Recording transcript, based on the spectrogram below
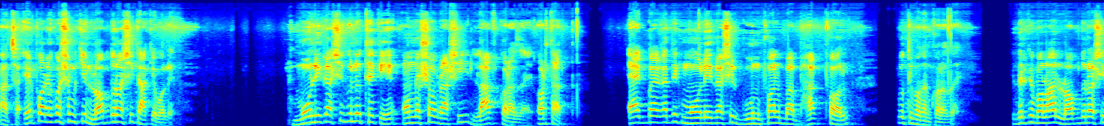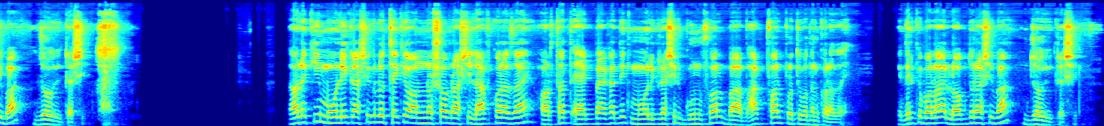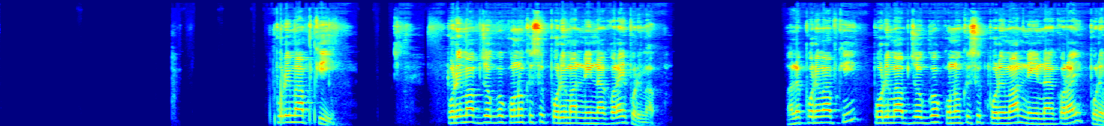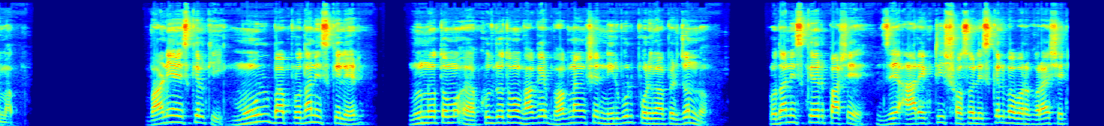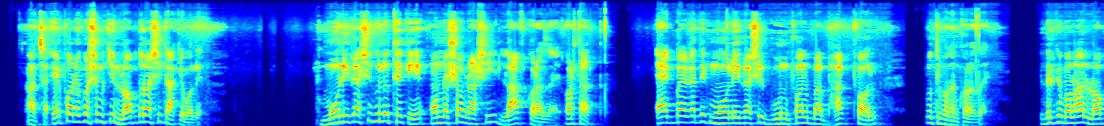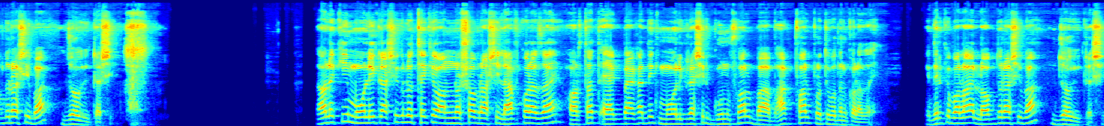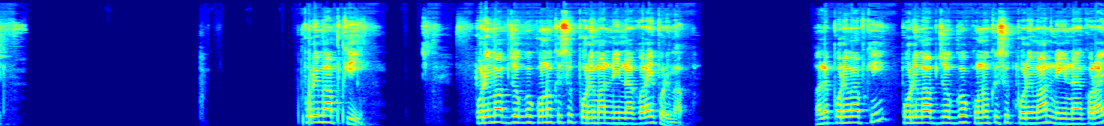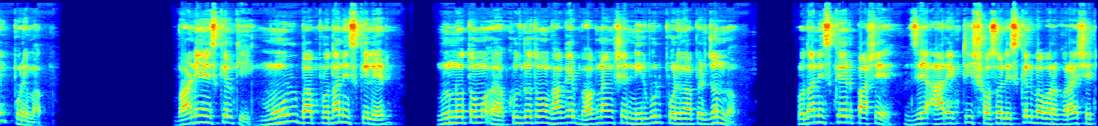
আচ্ছা এরপরে কোশ্চেন কি? লব্ধ রাশি কাকে বলে? মৌলিক রাশিগুলো থেকে অন্য সব রাশি লাভ করা যায়। অর্থাৎ এক বা একাধিক মৌলিক রাশির গুণফল বা ভাগফল প্রতিপাদন করা যায়। এদেরকে বলা হয় লব্ধ রাশি বা যৌগিক রাশি। তাহলে কি মৌলিক রাশিগুলো থেকে অন্য সব রাশি লাভ করা যায়? অর্থাৎ এক বা একাধিক মৌলিক রাশির গুণফল বা ভাগফল প্রতিপাদন করা যায়। এদেরকে বলা হয় লব্ধ রাশি বা যৌগিক রাশি। পরিমাপ কি? পরিমাপযোগ্য কোনো কিছুর পরিমাণ নির্ণয় করাই পরিমাপ। তাহলে পরিমাপ কি? পরিমাপযোগ্য কোনো কিছুর পরিমাণ নির্ণয় করাই পরিমাপ। ভার্নিয়ার স্কেল কি? মূল বা প্রধান স্কেলের ন্যূনতম ক্ষুদ্রতম ভাগের ভগ্নাংশের নির্ভুল পরিমাপের জন্য প্রধান স্কেলের পাশে যে আর একটি সচল স্কেল ব্যবহার করা হয় সেটা আচ্ছা এরপরে কোশ্চেন কি? লব্ধ রাশি কাকে বলে? মৌলিক রাশিগুলো থেকে অন্য সব রাশি লাভ করা যায়। অর্থাৎ এক বা একাধিক মৌলিক রাশির গুণফল বা ভাগফল প্রতিপাদন করা যায়। এদেরকে বলা হয় লব্ধ রাশি বা যৌগিক রাশি। তাহলে কি মৌলিক রাশিগুলো থেকে অন্য সব রাশি লাভ করা যায়? অর্থাৎ এক বা একাধিক মৌলিক রাশির গুণফল বা ভাগফল প্রতিপাদন করা যায়। এদেরকে বলা হয় লব্ধ রাশি বা যৌগিক রাশি। পরিমাপ কি? পরিমাপযোগ্য কোনো কিছুর পরিমাণ নির্ণয় করাই পরিমাপ। তাহলে পরিমাপ কি? পরিমাপযোগ্য কোনো কিছুর পরিমাণ নির্ণয় করাই পরিমাপ। ভার্নিয়ার স্কেল কি? মূল বা প্রধান স্কেলের ন্যূনতম ক্ষুদ্রতম ভাগের ভগ্নাংশের নির্ভুল পরিমাপের জন্য। প্রধান স্কেলের পাশে যে আর একটি সচল স্কেল ব্যবহার করা হয় সেটা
